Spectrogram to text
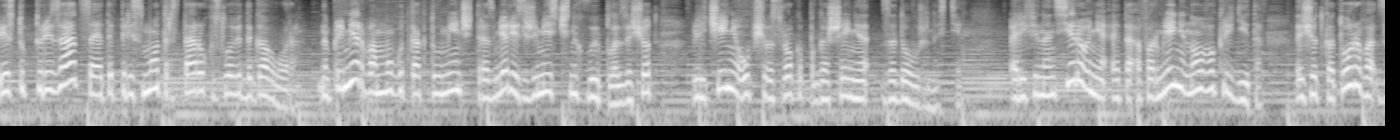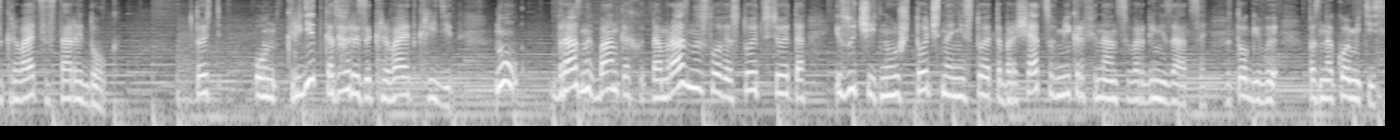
Реструктуризация – это пересмотр старых условий договора. Например, вам могут как-то уменьшить размер ежемесячных выплат за счет увеличения общего срока погашения задолженности. А рефинансирование – это оформление нового кредита, за счет которого закрывается старый долг. То есть он кредит, который закрывает кредит. Ну, в разных банках там разные условия, стоит все это изучить, но уж точно не стоит обращаться в микрофинансовые организации. В итоге вы познакомитесь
